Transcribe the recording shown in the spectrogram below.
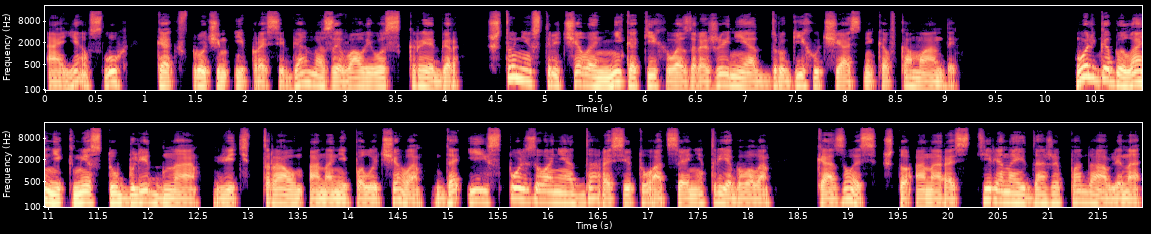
а я вслух, как, впрочем, и про себя, называл его «скребер», что не встречало никаких возражений от других участников команды. Ольга была не к месту бледна, ведь травм она не получала, да и использования дара ситуация не требовала. Казалось, что она растеряна и даже подавлена.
